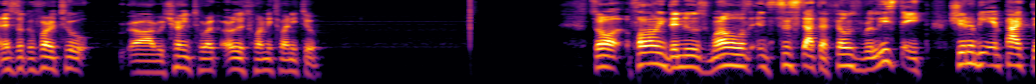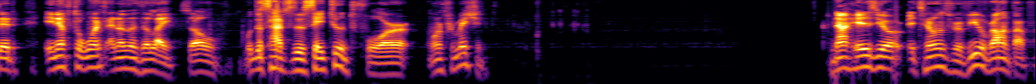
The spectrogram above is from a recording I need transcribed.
and is looking forward to uh, returning to work early 2022. So, following the news, Marvel insists that the film's release date shouldn't be impacted enough to warrant another delay. So, we'll just have to stay tuned for more information. Now, here's your Eternals review roundup.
